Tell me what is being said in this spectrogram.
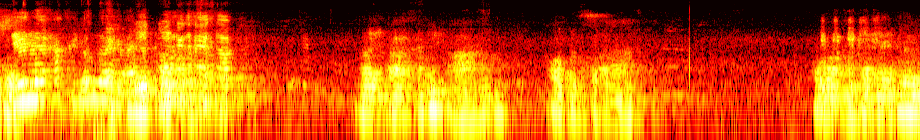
สถยืนเลยครับยืนเลยยืนยืนได้ครับในการอธิษฐานออกพรรษาเพราะว่าจะได้เริ่ม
